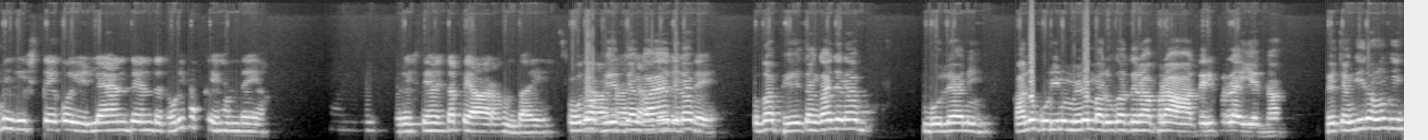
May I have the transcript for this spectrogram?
ਵੀ ਰਿਸ਼ਤੇ ਕੋਈ ਲੈਣ ਦੇਣ ਦੇ ਥੋੜੀ ਭੁੱਖੇ ਹੁੰਦੇ ਆ। ਹਾਂਜੀ। ਰਿਸ਼ਤਿਆਂ 'ਚ ਤਾਂ ਪਿਆਰ ਹੁੰਦਾ ਏ। ਉਹਦਾ ਫੇਰ ਚੰਗਾ ਹੈ ਜਿਹੜਾ। ਉਹਦਾ ਫੇਰ ਚੰਗਾ ਜਿਹੜਾ ਬੋਲਿਆ ਨਹੀਂ ਕੱਲ ਨੂੰ ਕੁੜੀ ਨੂੰ ਮਿਹਣੇ ਮਾਰੂਗਾ ਤੇਰਾ ਭਰਾ ਤੇਰੀ ਭਰਾਈ ਏਦਾਂ। ਫੇਰ ਚੰਗੀ ਰਹੂਗੀ?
